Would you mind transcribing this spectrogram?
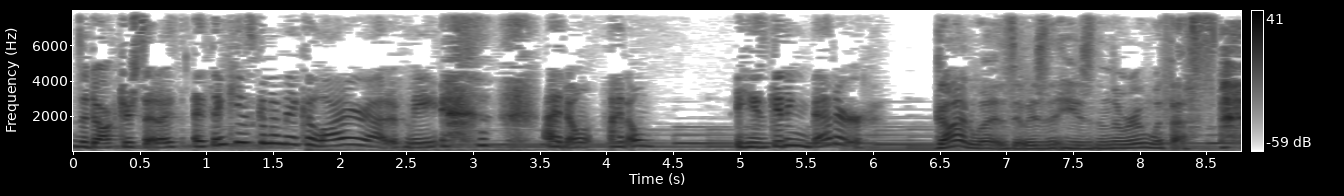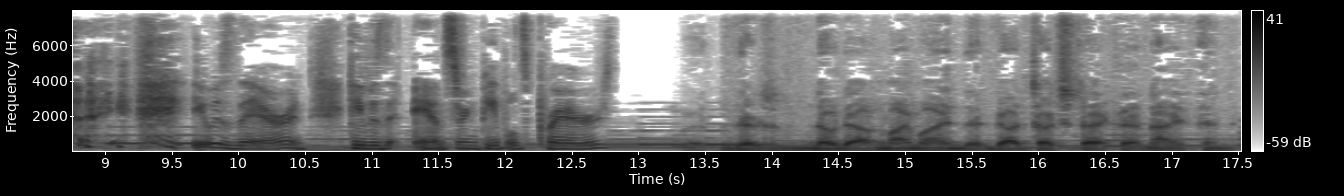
The doctor said, I, th- I think he's going to make a liar out of me. I don't, I don't, he's getting better. God was. It was he was in the room with us. he was there and he was answering people's prayers. There's no doubt in my mind that God touched Zach that night and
